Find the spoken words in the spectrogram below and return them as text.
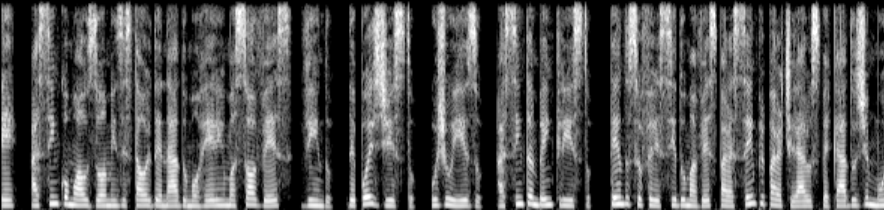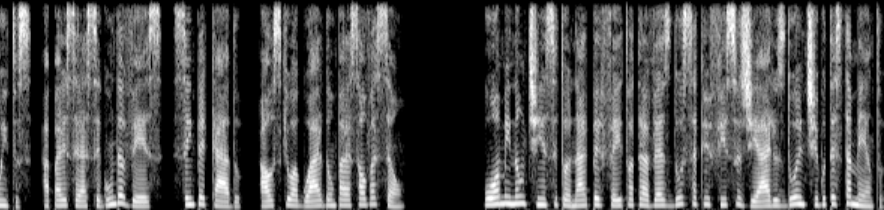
E, assim como aos homens está ordenado morrerem uma só vez, vindo, depois disto, o juízo, assim também Cristo, tendo-se oferecido uma vez para sempre para tirar os pecados de muitos, aparecerá segunda vez, sem pecado, aos que o aguardam para a salvação. O homem não tinha se tornar perfeito através dos sacrifícios diários do Antigo Testamento,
